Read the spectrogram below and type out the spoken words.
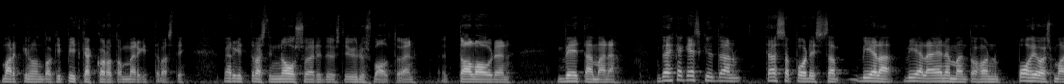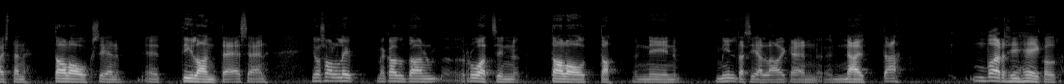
Markkinoilla on toki pitkät korot on merkittävästi, merkittävästi noussut erityisesti Yhdysvaltojen talouden vetämänä. Mutta ehkä keskitytään tässä podissa vielä, vielä enemmän tuohon pohjoismaisten talouksien tilanteeseen. Jos oli, me katsotaan Ruotsin taloutta, niin miltä siellä oikein näyttää? Varsin heikolta.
